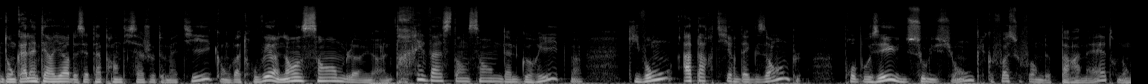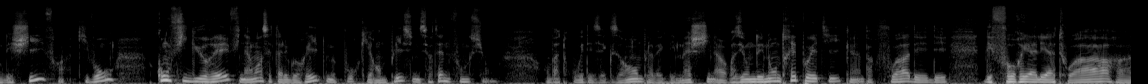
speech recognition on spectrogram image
donc à l'intérieur de cet apprentissage automatique, on va trouver un ensemble, un très vaste ensemble d'algorithmes qui vont, à partir d'exemples, proposer une solution, quelquefois sous forme de paramètres, donc des chiffres, qui vont configurer finalement cet algorithme pour qu'il remplisse une certaine fonction. On va trouver des exemples avec des machines. Alors, ils ont des noms très poétiques, hein, parfois des, forêts aléatoires, euh,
